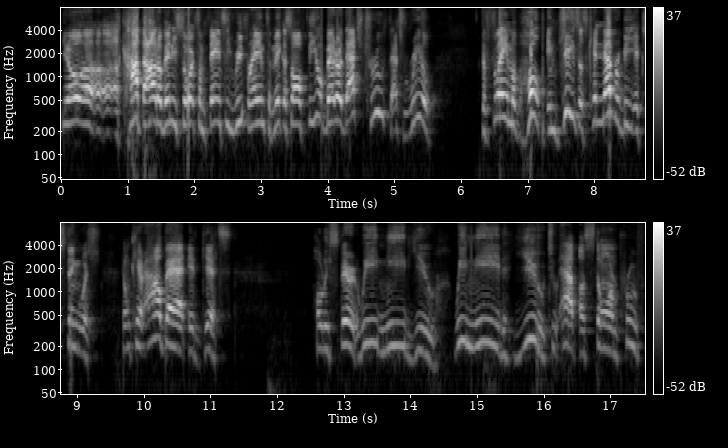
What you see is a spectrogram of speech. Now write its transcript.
you know, a, a, a cop out of any sort, some fancy reframe to make us all feel better. That's truth. That's real. The flame of hope in Jesus can never be extinguished. Don't care how bad it gets. Holy Spirit, we need you. We need you to have a storm proof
